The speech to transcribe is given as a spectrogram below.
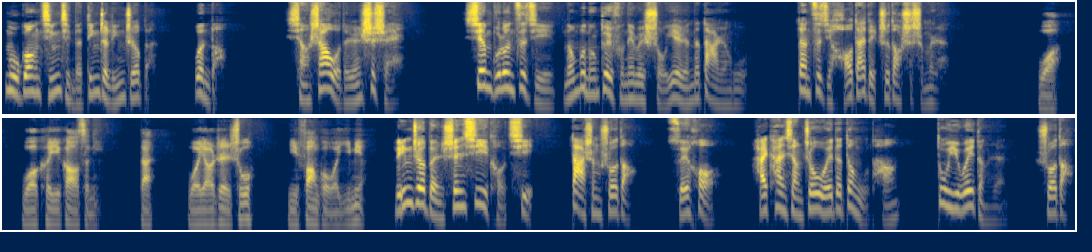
目光紧紧的盯着林哲本，问道：“想杀我的人是谁？”先不论自己能不能对付那位守夜人的大人物，但自己好歹得知道是什么人。我我可以告诉你，但我要认输，你放过我一命。林哲本深吸一口气，大声说道，随后还看向周围的邓武堂、杜一威等人，说道：“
